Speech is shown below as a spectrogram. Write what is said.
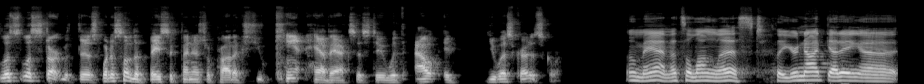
let's let's start with this. What are some of the basic financial products you can't have access to without a U.S. credit score? Oh man, that's a long list. So you're not getting a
